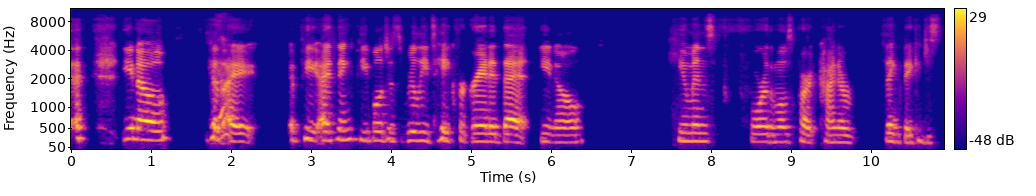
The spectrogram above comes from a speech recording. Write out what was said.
you know, because yeah. I I think people just really take for granted that, you know, humans for the most part kind of think they can just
